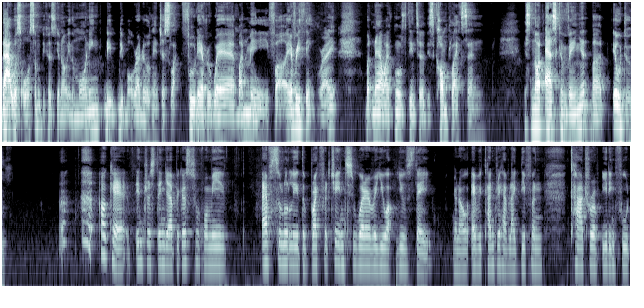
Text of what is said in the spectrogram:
that was awesome because you know in the morning đi đi bộ ra đường and just like food everywhere, bánh mì, phở, everything, right? But now I've moved into this complex and it's not as convenient, but it'll do. Okay, interesting. Yeah, because for me, absolutely the breakfast change wherever you you stay. You know, every country have like different culture of eating food,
